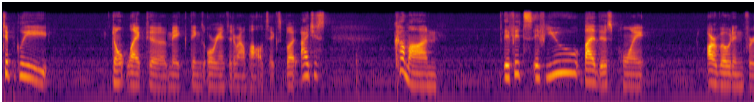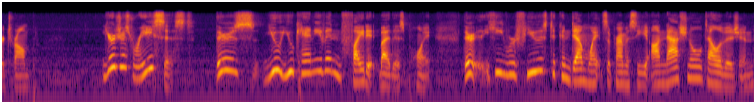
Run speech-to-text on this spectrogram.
typically don't like to make things oriented around politics, but I just come on. If it's if you by this point are voting for Trump, you're just racist. There's you you can't even fight it by this point. There he refused to condemn white supremacy on national television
